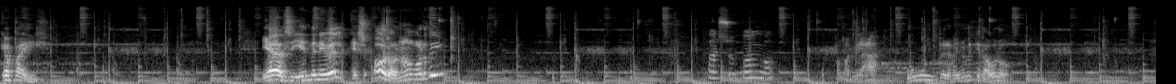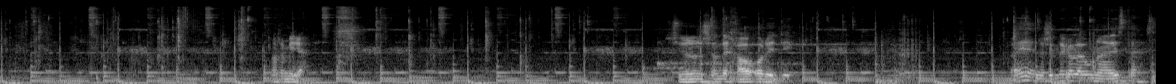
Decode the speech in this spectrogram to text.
¿Qué os parece? Y ahora el siguiente nivel es oro, ¿no, Gordi? Pues supongo. Toma, claro. Uh, pero a mí no me queda oro. Vamos a mirar. Si no nos han dejado orete. Vaya, nos han regalado una de estas.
